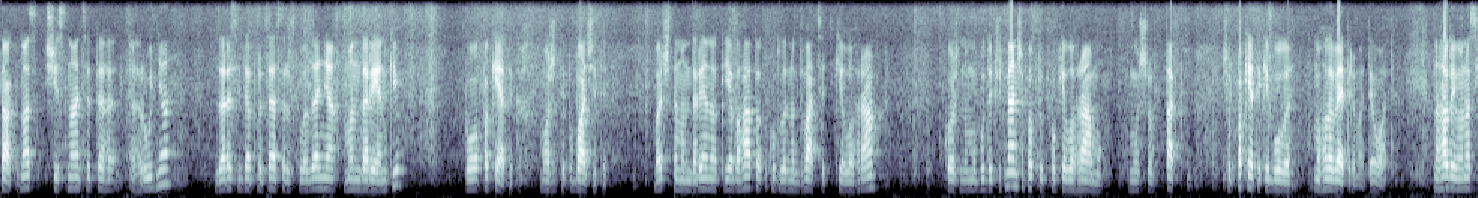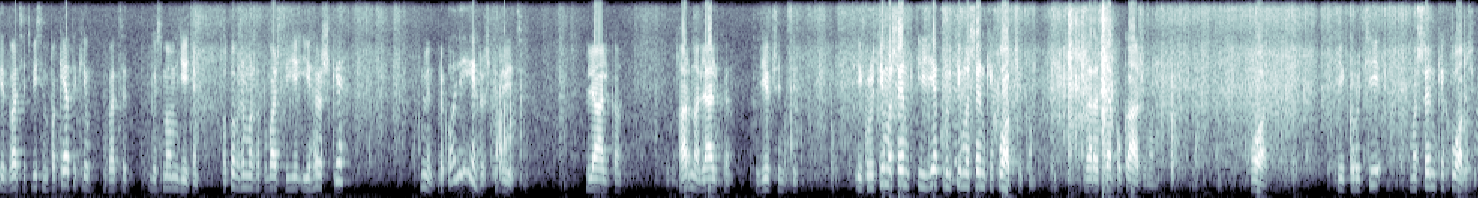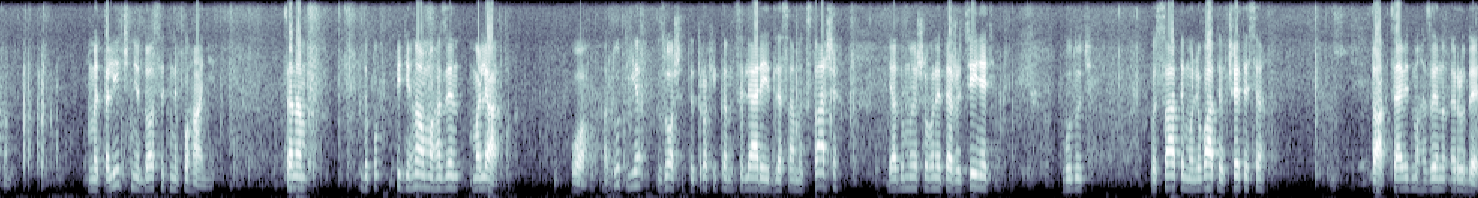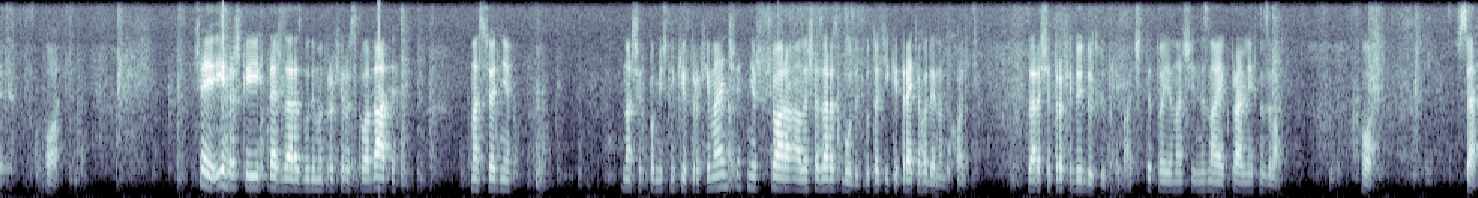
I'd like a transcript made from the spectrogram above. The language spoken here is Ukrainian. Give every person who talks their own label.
Speaker 1: Так, у нас 16 грудня. Зараз йде процес розкладання мандаринків по пакетиках. Можете побачити. Бачите, мандаринок є багато, куплено 20 кг. Кожному буде чуть менше по, по кілограму, тому що так, щоб пакетики були, могли витримати. От. Нагадуємо, у нас є 28 пакетиків 28 дітям. Ото вже можна побачити, є іграшки. Блін, прикольні іграшки, дивіться. Лялька. Гарна лялька, дівчинці. І круті машинки, і є круті машинки хлопчикам. Зараз я покажу вам. От. І круті машинки хлопчикам. Металічні, досить непогані. Це нам підігнав магазин малятко. О, а тут є зошити, трохи канцелярії для самих старших. Я думаю, що вони теж оцінять. Будуть писати, малювати, вчитися. Так, це від магазину Ерудит. От. Ще є іграшки, їх теж зараз будемо трохи розкладати. У нас сьогодні наших помічників трохи менше, ніж вчора, але ще зараз будуть, бо то тільки третя година доходить. Зараз ще трохи дойдуть людей, бачите? То є наші, не знаю, як правильно їх називати. О. Все.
